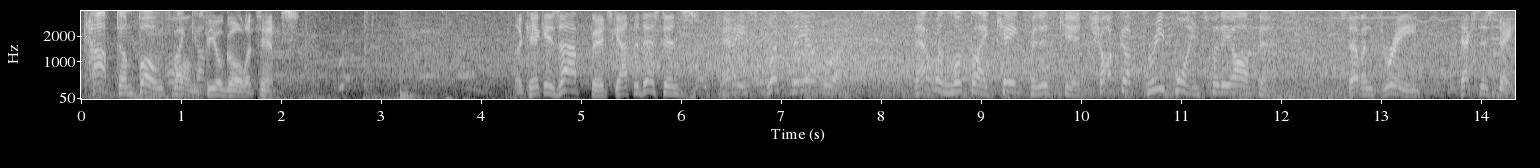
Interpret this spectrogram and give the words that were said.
topped them both. By. Long field goal attempts. The kick is up. It's got the distance. And he splits the uprights. That one looked like cake for this kid. Chalk up three points for the offense. 7-3, Texas State.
